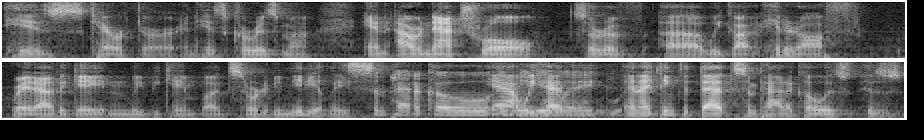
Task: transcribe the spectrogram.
his character and his charisma. And our natural sort of uh, we got hit it off right out of the gate and we became buds sort of immediately. Simpatico yeah we had and i think that that simpatico is is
